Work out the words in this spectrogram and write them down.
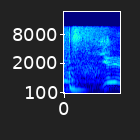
Yeah.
